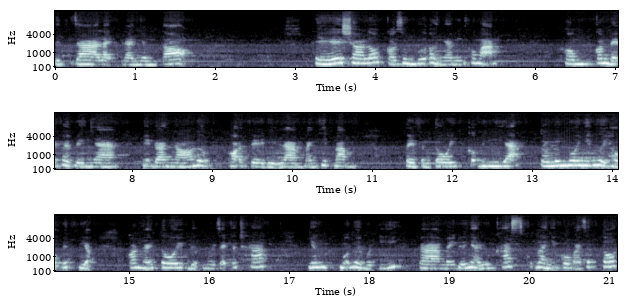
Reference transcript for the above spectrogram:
thực ra lại là nhầm to. Thế Charlotte có dùng bữa ở nhà mình không ạ? Không, con bé phải về nhà, mẹ đoán nó được gọi về để làm bánh thịt bằm. Về phần tôi, cậu Billy ạ, tôi luôn nuôi những người hầu biết việc. Con gái tôi được nuôi dạy rất khác. Nhưng mỗi người một ý, và mấy đứa nhà Lucas cũng là những cô gái rất tốt.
